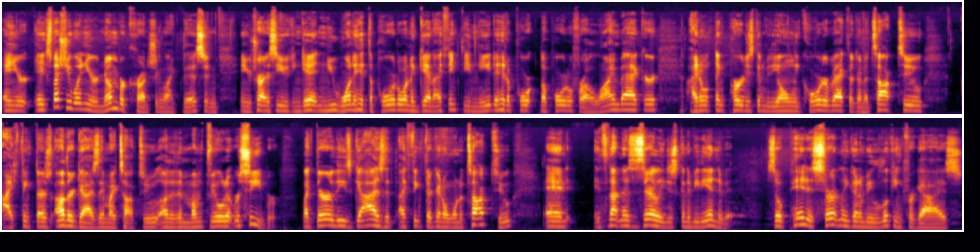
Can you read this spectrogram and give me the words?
And you're especially when you're number crunching like this and, and you're trying to see who you can get and you want to hit the portal. And again, I think you need to hit a port, the portal for a linebacker. I don't think Purdy's going to be the only quarterback they're going to talk to. I think there's other guys they might talk to other than Mumpfield at receiver. Like there are these guys that I think they're going to want to talk to, and it's not necessarily just going to be the end of it. So Pitt is certainly going to be looking for guys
